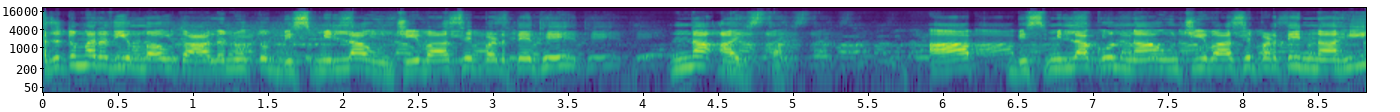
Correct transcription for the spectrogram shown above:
हज़रत उमर रदी अल्लाह तआला तो बिस्मिल्लाह ऊँची आवाज़ से पढ़ते थे, ना आहिस्ता। आप बिस्मिल्ला को ना ऊँची आवाज़ से पढ़ते, ना ही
